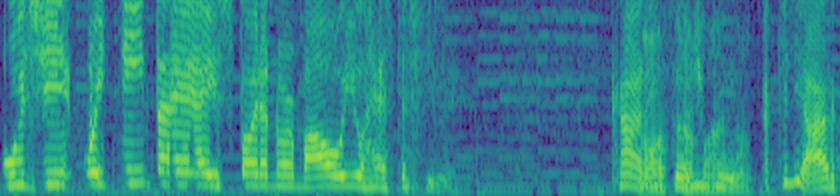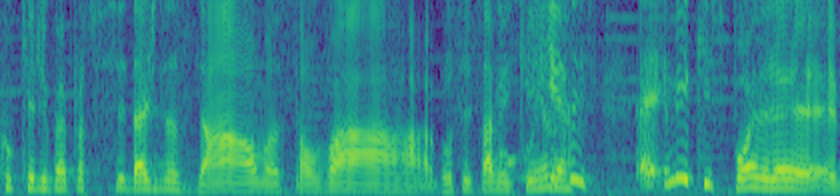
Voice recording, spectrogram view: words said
Onde 80 é a história normal e o resto é filler. Cara, Nossa, então, tipo, mano. aquele arco que ele vai pra Sociedade das Almas, salvar. Vocês sabem quem? Que não é? sei se- é, é meio que spoiler, é, é-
